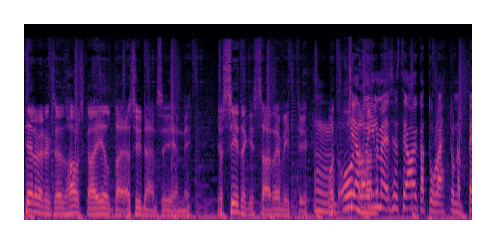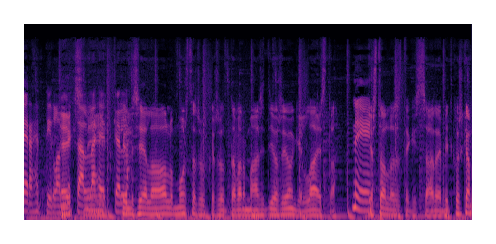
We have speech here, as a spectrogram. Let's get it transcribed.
tervehdyksen, että hauskaa iltaa ja sydän siihen, niin jos siitäkin saa revittyä. Mm. Mut Siellä on ilmeisesti aika tulehtunut perhetilanne Eiks tällä niin? hetkellä. Kyllä siellä on ollut mustasukkaisuutta varmaan sit jos jonkinlaista, Niin. jos tollasestakin saa revit. Koska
